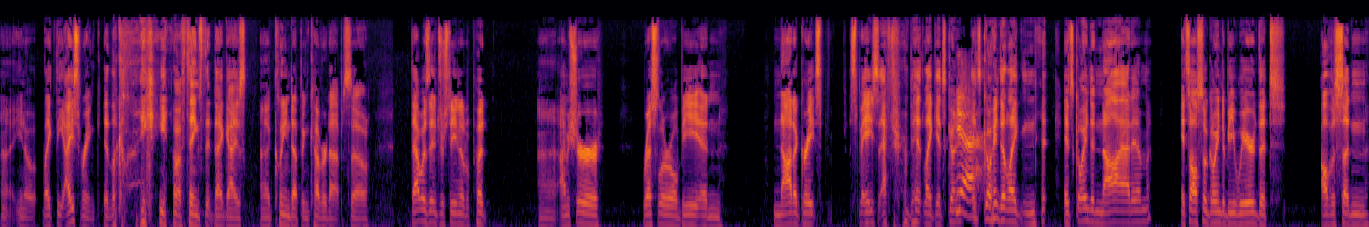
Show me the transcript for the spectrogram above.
Uh, you know, like the ice rink, it looked like you know of things that that guy's uh, cleaned up and covered up. So that was interesting. It'll put, uh, I'm sure, Ressler will be in not a great sp- space after a bit. Like it's going, Yeah. it's going to like, n- it's going to gnaw at him. It's also going to be weird that all of a sudden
